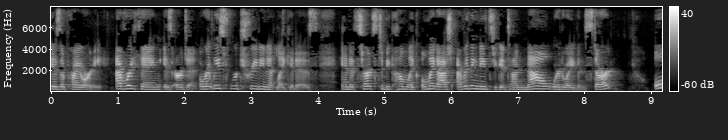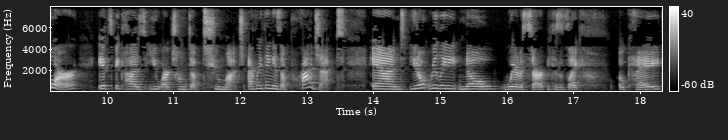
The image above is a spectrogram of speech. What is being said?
is a priority. Everything is urgent, or at least we're treating it like it is. And it starts to become like, oh my gosh, everything needs to get done now. Where do I even start? Or it's because you are chunked up too much. Everything is a project and you don't really know where to start because it's like, okay,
